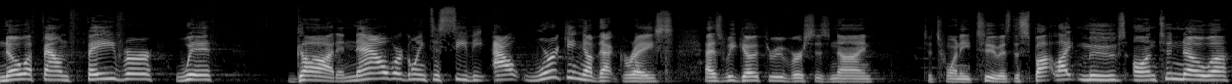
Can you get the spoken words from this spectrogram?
Noah found favor with God. And now we're going to see the outworking of that grace as we go through verses 9 to 22, as the spotlight moves on to Noah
